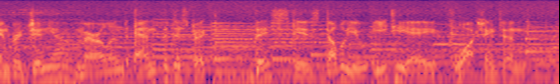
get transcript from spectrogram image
In Virginia, Maryland, and the District, this is WETA Washington.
